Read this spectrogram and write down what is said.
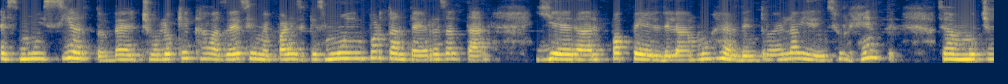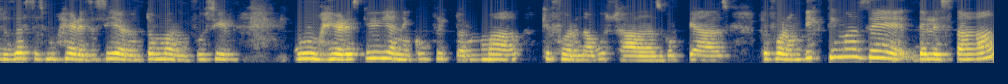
Es muy cierto, de hecho lo que acabas de decir me parece que es muy importante de resaltar y era el papel de la mujer dentro de la vida insurgente. O sea, muchas de estas mujeres decidieron tomar un fusil, mujeres que vivían en conflicto armado que fueron abusadas, golpeadas, que fueron víctimas de, del Estado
